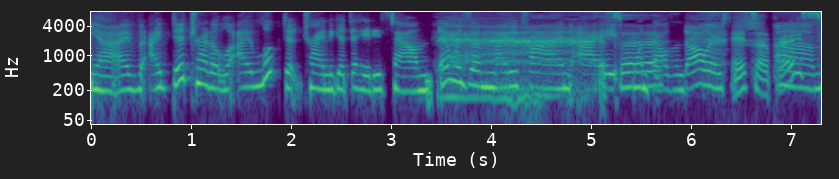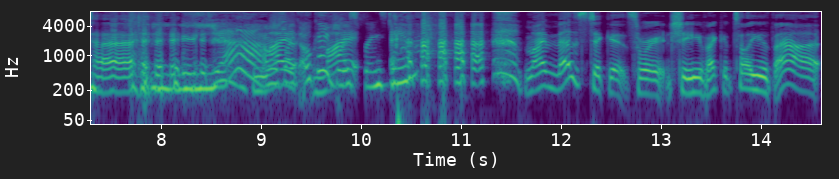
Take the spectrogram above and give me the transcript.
Yeah, I've I did try to. Lo- I looked at trying to get to Hadestown. It was a mighty fine. I one thousand dollars. It's a price um, tag. Yeah, my, I was like, okay, my, Bruce Springsteen. my Mez tickets weren't cheap. I could tell you that.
